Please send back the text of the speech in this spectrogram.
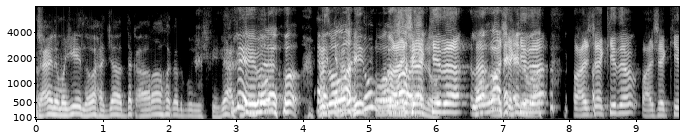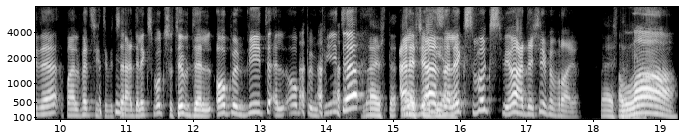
بعين مجيد لو واحد جاء ادك على راسك تقول إيش في قاعد ليه بس والله وعشان. كذا لا وعشان. كذا وعشان كذا وعشان كذا Final Fantasy تبي تساعد ال Xbox وتبدأ ال open beta ال open beta على جهاز. ال Xbox في 21 فبراير. الله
